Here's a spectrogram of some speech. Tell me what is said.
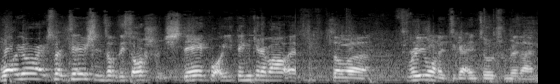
What are your expectations of this ostrich steak? What are you thinking about it? So, uh, three wanted to get in touch with me then.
